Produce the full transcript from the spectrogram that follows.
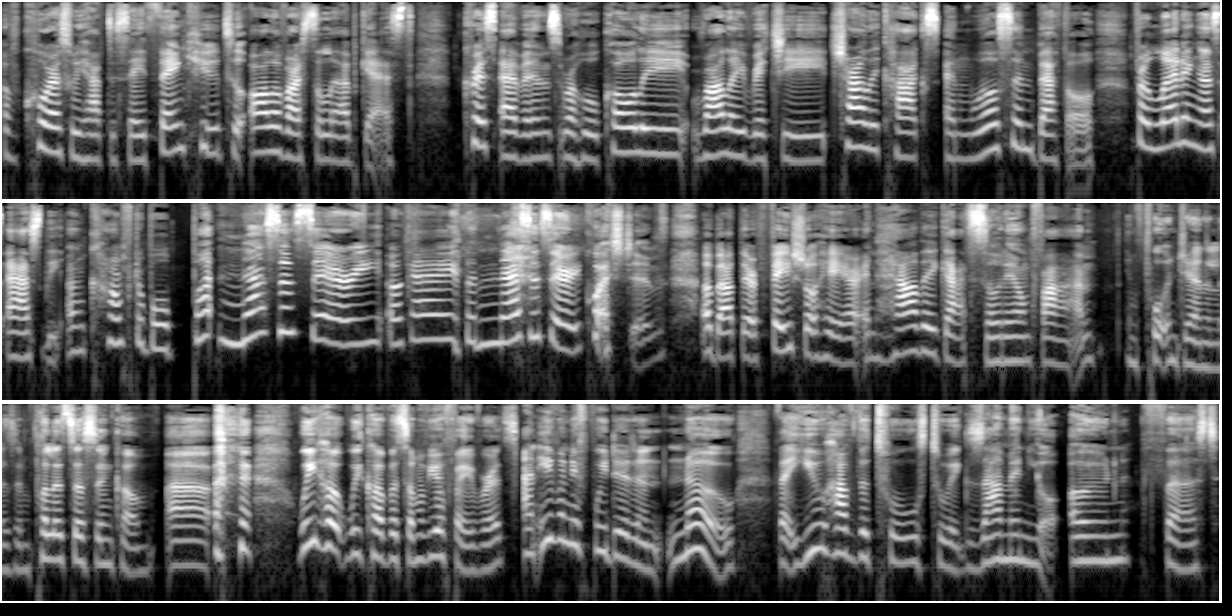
Of course, we have to say thank you to all of our celeb guests Chris Evans, Rahul Kohli, Raleigh Ritchie, Charlie Cox, and Wilson Bethel for letting us ask the uncomfortable but necessary, okay, the necessary questions about their facial hair and how they got so damn fine important journalism, Pulitzer income. Uh, we hope we covered some of your favorites. And even if we didn't, know that you have the tools to examine your own thirst.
